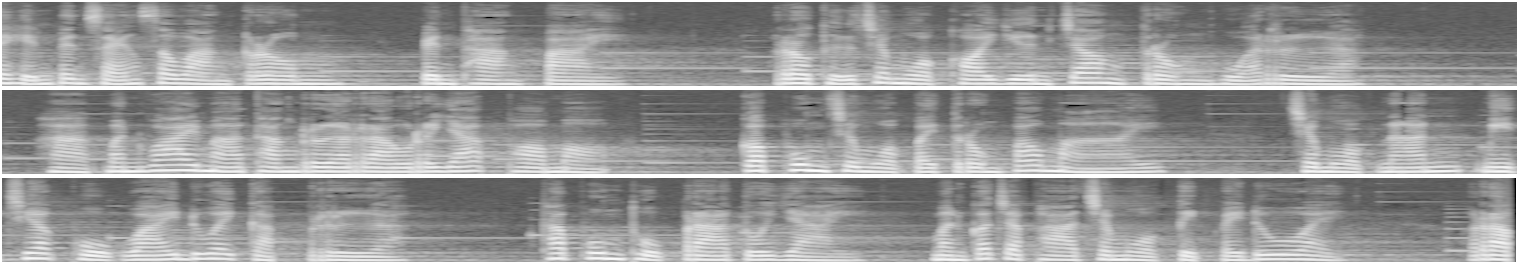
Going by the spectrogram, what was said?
จะเห็นเป็นแสงสว่างกลมเป็นทางไป เราถือฉมวกคอยยืนจ้องตรงหัวเรือ หากมันว่ายมาทางเรือเราระยะพอเหมาะ ก็พุ่งฉมวกไปตรงเป้าหมายฉมวกนั้นมีเชือกผูกไว้ด้วยกับเรือ ถ้าพุ่งถูกปลาตัวใหญ่ มันก็จะพาฉมวกติดไปด้วย เรา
